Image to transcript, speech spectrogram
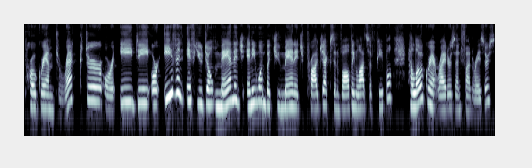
program director or ED, or even if you don't manage anyone, but you manage projects involving lots of people, hello, grant writers and fundraisers,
